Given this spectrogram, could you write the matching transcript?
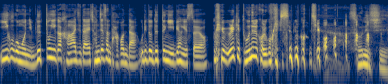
2905님 늦둥이가 강아지다에 전 재산 다 건다. 우리도 늦둥이 입양했어요. 왜 이렇게 돈을 걸고 계시는 거죠? 선희 씨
